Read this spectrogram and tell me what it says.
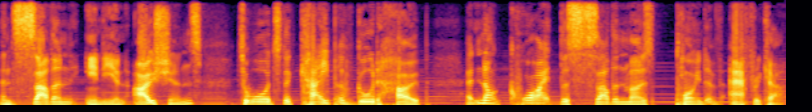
and southern Indian Oceans towards the Cape of Good Hope at not quite the southernmost point of Africa.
